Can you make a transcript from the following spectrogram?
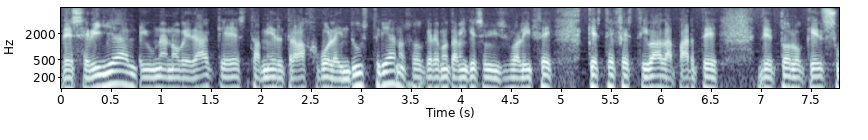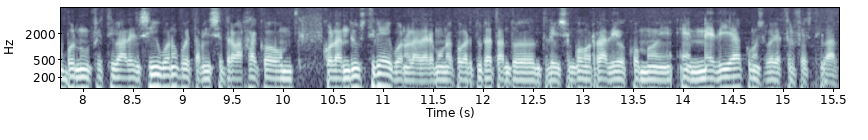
de Sevilla. Hay una novedad que es también el trabajo con la industria. Nosotros queremos también que se visualice que este festival, aparte de todo lo que supone un festival en sí, bueno, pues también se trabaja con, con la industria y bueno, le daremos una cobertura tanto en televisión como en radio como en, media, como se merece el festival.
